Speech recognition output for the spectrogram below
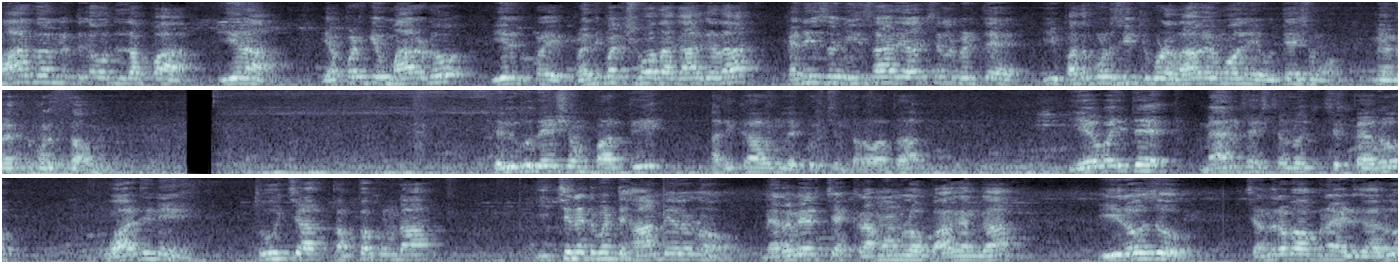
మారదు అన్నట్టుగా ఉంది తప్ప ఈయన ఎప్పటికీ మారడు. ఈయనకు ప్రతిపక్ష హోదా కాదు కదా. కనీసం ఈసారి ఎలక్షన్లు పెడితే ఈ పదకొండు సీట్లు కూడా రావేమో అనే ఉద్దేశము మేము వ్యక్తపరుస్తా ఉన్నాం. తెలుగుదేశం పార్టీ అధికారంలోకి వచ్చిన తర్వాత ఏవైతే మేనిఫెస్టోలో చెప్పారో వాటిని తూచా తప్పకుండా ఇచ్చినటువంటి హామీలను నెరవేర్చే క్రమంలో భాగంగా ఈరోజు చంద్రబాబు నాయుడు గారు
